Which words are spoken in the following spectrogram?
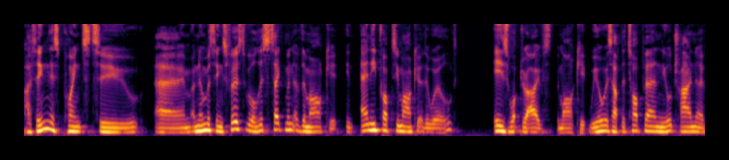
I think this points to um, a number of things. First of all, this segment of the market in any property market of the world is what drives the market. We always have the top end, the ultra high net,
